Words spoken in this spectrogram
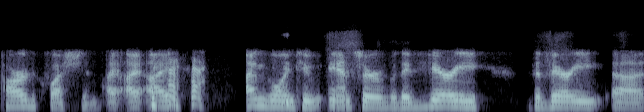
hard question. I, I, I I'm going to answer with a very the very uh,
